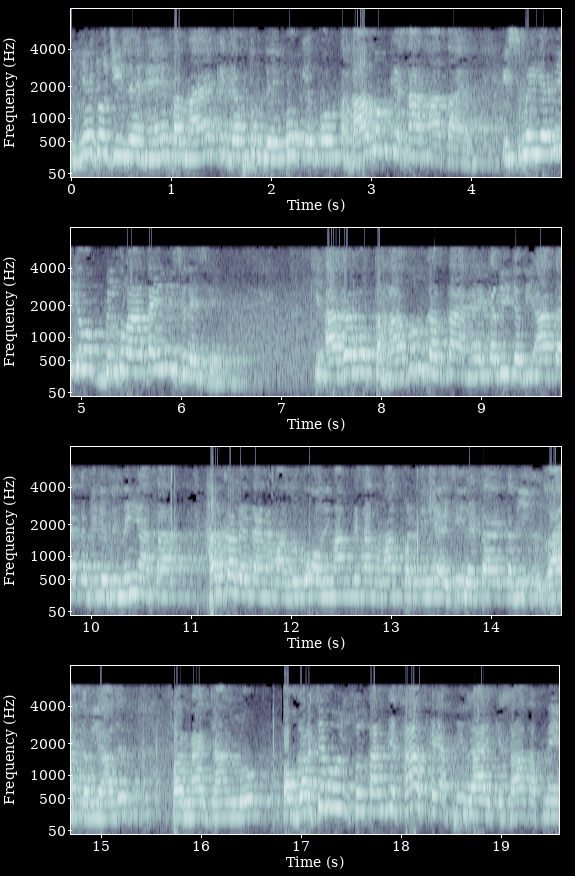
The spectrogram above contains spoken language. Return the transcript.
یہ جو چیزیں ہیں فرمایا کہ جب تم دیکھو کہ وہ تحاون کے ساتھ آتا ہے اس میں یہ نہیں کہ وہ بالکل آتا ہی نہیں سرے سے کہ اگر وہ تحاون کرتا ہے کبھی کبھی آتا ہے کبھی کبھی نہیں آتا ہلکا لیتا ہے نمازوں کو اور امام کے ساتھ نماز پڑھنے میں ایسے ہی رہتا ہے کبھی غائب کبھی حاضر فرمایا جان لو اور گرچہ وہ سلطان کے ساتھ ہے اپنی رائے کے ساتھ اپنے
